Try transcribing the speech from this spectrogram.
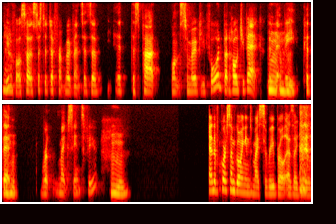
No. beautiful. So it's just a different movement. So it's a it, this part wants to move you forward, but hold you back. Could that be? Could that Mhm. re- make sense for you? Mhm. And of course, I'm going into my cerebral as I do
